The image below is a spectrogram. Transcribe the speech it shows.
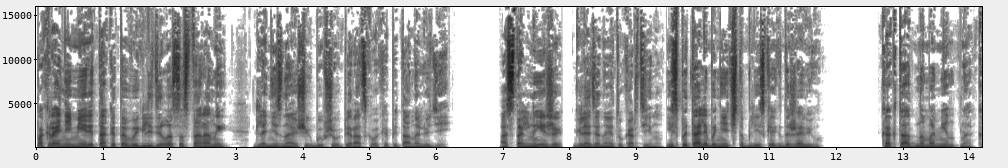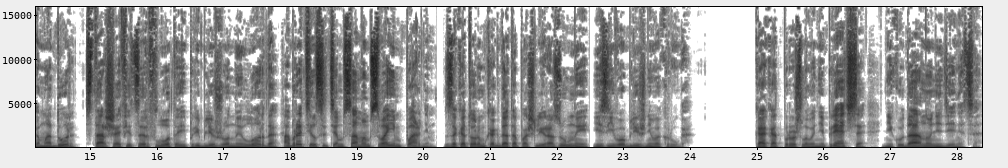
По крайней мере, так это выглядело со стороны для незнающих бывшего пиратского капитана людей. Остальные же, глядя на эту картину, испытали бы нечто близкое к дежавю. Как-то одномоментно Комодор, старший офицер флота и приближенный лорда, обратился тем самым своим парнем, за которым когда-то пошли разумные из его ближнего круга. Как от прошлого не прячься, никуда оно не денется.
